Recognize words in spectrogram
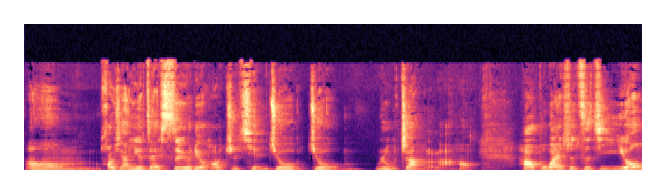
嗯，好像也在四月六号之前就就入账了啦哈。好，不管是自己用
